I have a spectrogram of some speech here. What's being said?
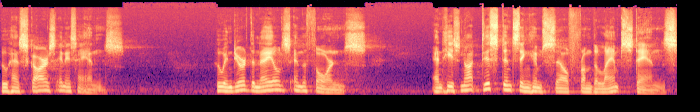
who has scars in his hands, who endured the nails and the thorns. And he's not distancing himself from the lampstands,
